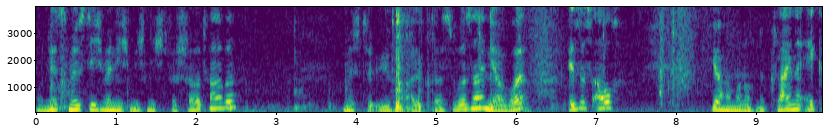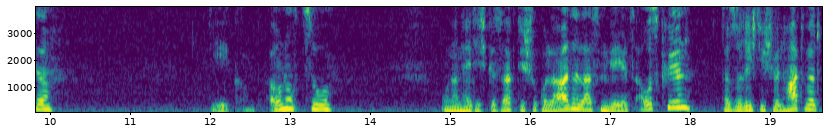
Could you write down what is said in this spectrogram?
Und jetzt müsste ich, wenn ich mich nicht verschaut habe, müsste überall Glasur sein. Jawohl, ist es auch. Hier haben wir noch eine kleine Ecke. Die kommt auch noch zu. Und dann hätte ich gesagt, die Schokolade lassen wir jetzt auskühlen, dass sie richtig schön hart wird.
